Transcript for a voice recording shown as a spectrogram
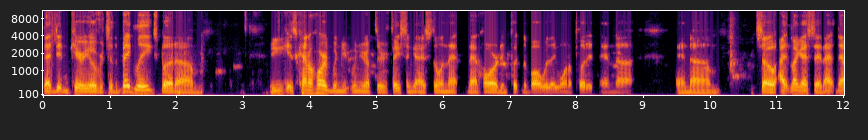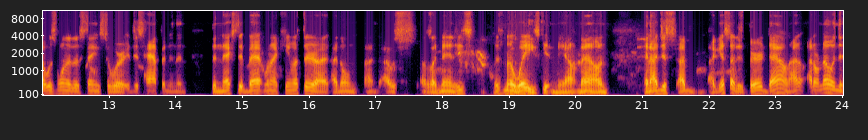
that didn't carry over to the big leagues, but um, you, it's kind of hard when you when you're up there facing guys throwing that that hard and putting the ball where they want to put it, and uh, and um, so I like I said that that was one of those things to where it just happened, and then the next at bat when I came up there, I, I don't I, I was I was like, man, he's there's no way he's getting me out now, and and I just I I guess I just bared down. I don't I don't know. And the,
